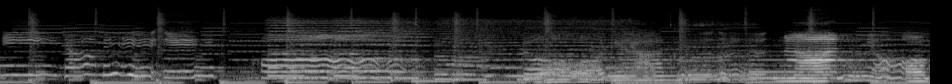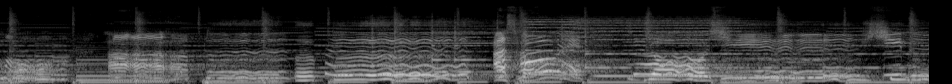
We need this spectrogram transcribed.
にらめっこ老若男女もアッププあそれ上州渋川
